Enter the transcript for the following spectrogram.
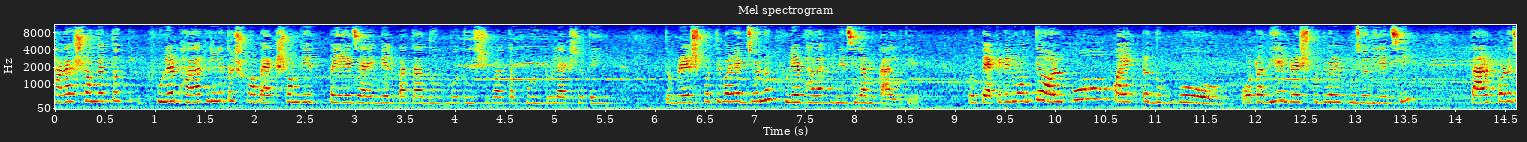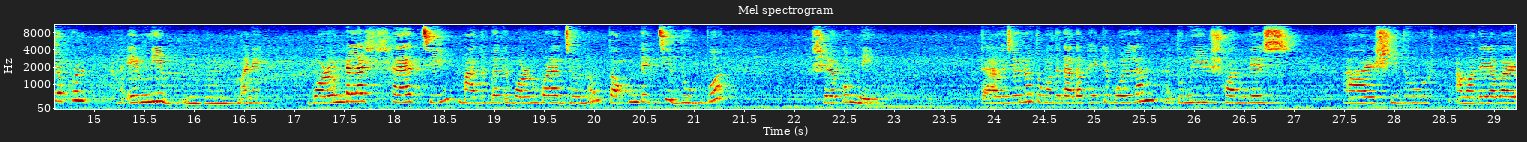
ভাগার সঙ্গে তো, ফুলের ভাগা কিনলে তো সব একসঙ্গে পেয়ে যায়, বেলপাতা, দুব্বো, তুলসী পাতা, ফুল টুল একসাথেই। তো বৃহস্পতিবারের জন্য ফুলের ভাগা কিনেছিলাম কালকে। তো প্যাকেটের মধ্যে অল্প কয়েকটা দুব্বো, ওটা দিয়ে বৃহস্পতিবারে পুজো দিয়েছি। তারপরে যখন এমনি মানে বরণ ডালা সাজাচ্ছি, মা দুর্গাকে বরণ করার জন্য। তখন দেখছি দুব্বো সেরকম নেই। তা ওই জন্য তোমাদের দাদা ভাইকে বললাম, তুমি সন্দেশ আর সিঁদুর, আমাদের আবার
